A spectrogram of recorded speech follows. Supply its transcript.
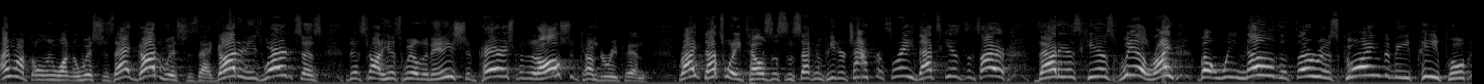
I'm not the only one that wishes that. God wishes that. God in His Word says that it's not His will that any should perish, but that all should come to repentance. Right? That's what He tells us in 2 Peter chapter 3. That's His desire. That is His will, right? But we know that there is going to be people,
